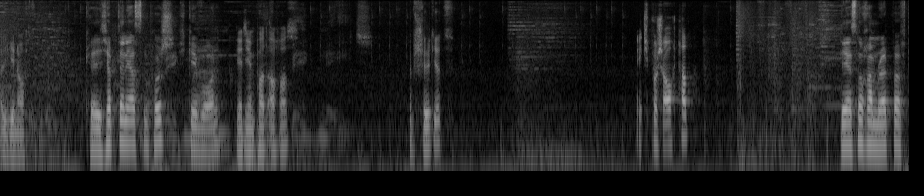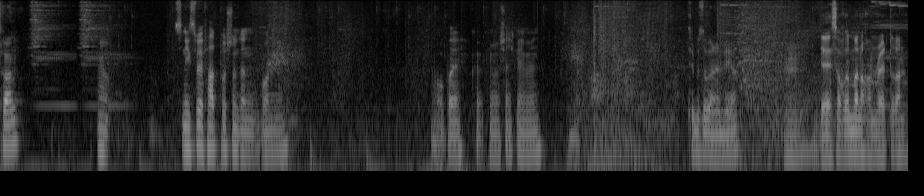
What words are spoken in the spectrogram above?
Also gehen auf. Okay, ich habe den ersten Push, ich gehe One. Die hat ihren Pot auch raus. Ich hab Schild jetzt. Ich push auch Top. Der ist noch am Red Buff dran. Das nächste Wave hard pushen und dann One gehen. Ja, Wobei, können wir wahrscheinlich gar nicht mehr hin. Tim ist aber in der Nähe. Mhm. Der ist auch immer noch am Red dran.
